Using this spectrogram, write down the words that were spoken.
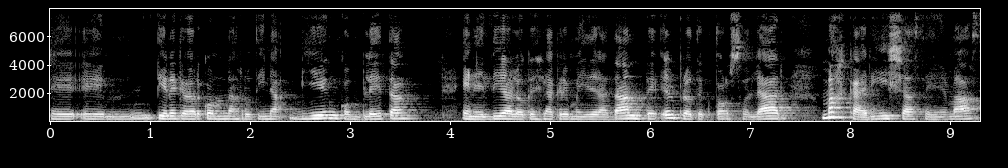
eh, tiene que ver con una rutina bien completa en el día lo que es la crema hidratante, el protector solar, mascarillas y demás.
